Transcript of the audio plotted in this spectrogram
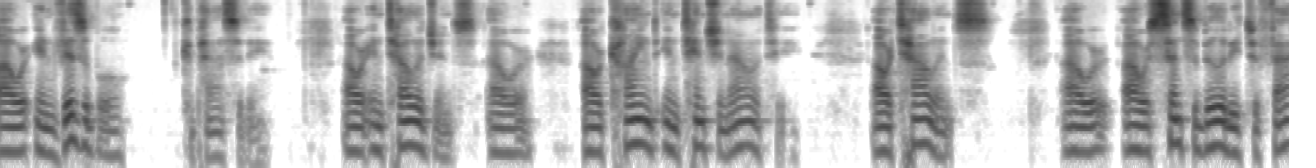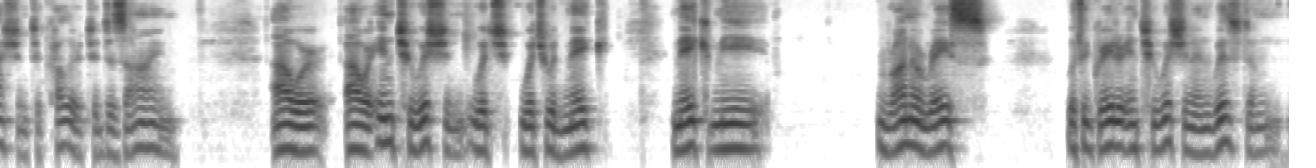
our invisible capacity, our intelligence, our our kind intentionality, our talents, our our sensibility to fashion, to color, to design, our our intuition which which would make make me run a race with a greater intuition and wisdom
